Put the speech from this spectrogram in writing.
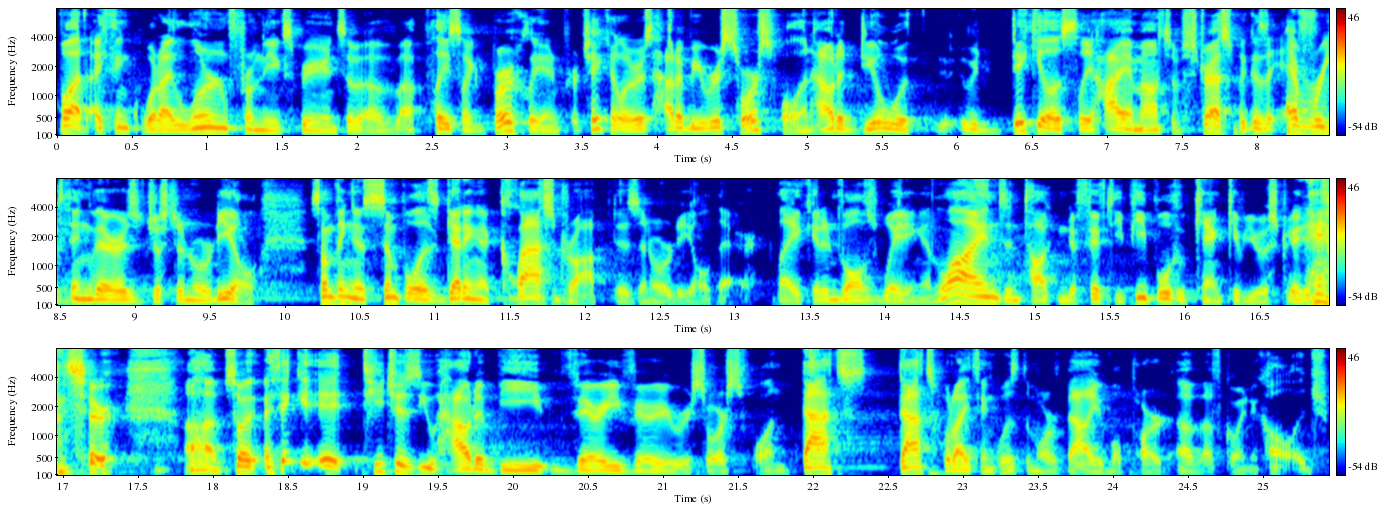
but I think what I learned from the experience of, of, a place like Berkeley in particular is how to be resourceful and how to deal with ridiculously high amounts of stress because everything there is just an ordeal. Something as simple as getting a class dropped is an ordeal there. Like it involves waiting in lines and talking to 50 people who can't give you a straight answer. Uh, so I think it teaches you how to be very, very resourceful. And that's, that's what I think was the more valuable part of, of going to college.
